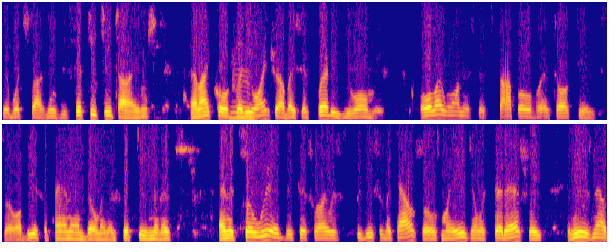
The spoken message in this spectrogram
the Woodstock movie fifty-two times. And I called Mm. Freddie Weintraub. I said, Freddie, you owe me. All I want is to stop over and talk to you. So I'll be at the Pan Am building in 15 minutes. And it's so weird because when I was producing the Cowsills, my agent was Ted Ashley, and he was now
